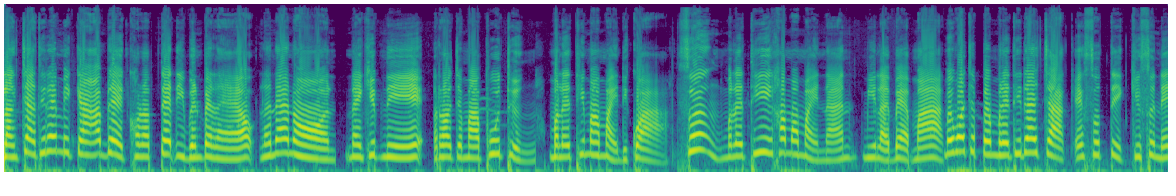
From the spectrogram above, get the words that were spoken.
หลังจากที่ได้มีการอัปเดต Corrupted Event ไปแล้ว และแน่นอนในคลิปนี้เราจะมาพูดถึงเมล็ดที่มาใหม่ดีกว่า ซึ่งเมล็ดที่เข้ามาใหม่นั้นมีหลายแบบมาก ไม่ว่าจะเป็นเมล็ดที่ได้จาก Exotic k i s n e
